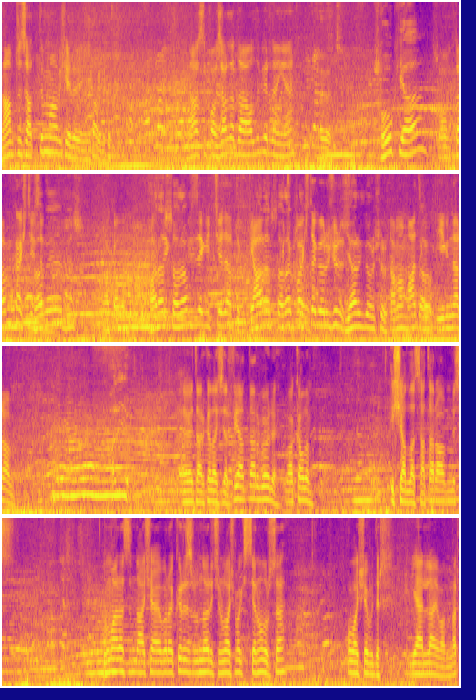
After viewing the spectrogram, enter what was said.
Ne yaptın sattın mı abi şeyleri? Nasıl pazar da dağıldı birden ya? Evet. Soğuk ya. Soğuktan mı kaçtın sen? Tabii biz Bakalım. Parası biz de, adam- Biz de gideceğiz artık. Yarın adam- küçük başta görüşürüz. yarın görüşürüz. Tamam hadi Tamam. iyi günler abi. Hadi. Evet arkadaşlar fiyatlar böyle. Bakalım. İnşallah satar abimiz. Numarasını da aşağıya bırakırız. Bunlar için ulaşmak isteyen olursa ulaşabilir. Yerli hayvanlar.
